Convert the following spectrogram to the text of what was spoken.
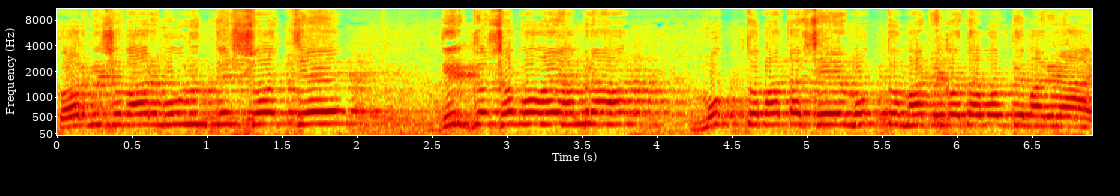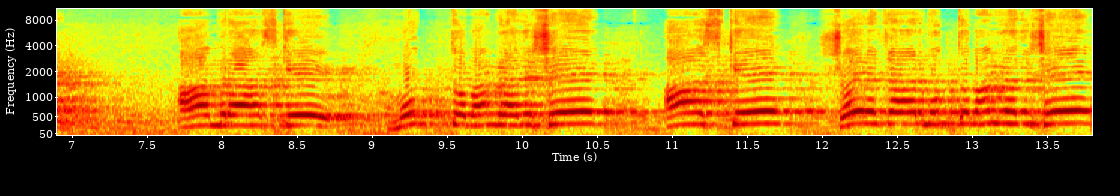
কর্মী সভার মূল উদ্দেশ্য হচ্ছে, দীর্ঘ সময় আমরা মুক্ত বাতাসে, মুক্ত মাঠে কথা বলতে পারি নাই। আমরা আজকে মুক্ত বাংলাদেশে, আজকে স্বৈরাচার মুক্ত বাংলাদেশে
